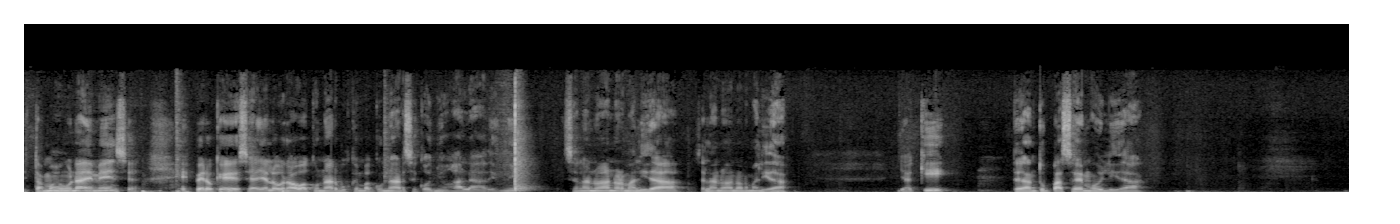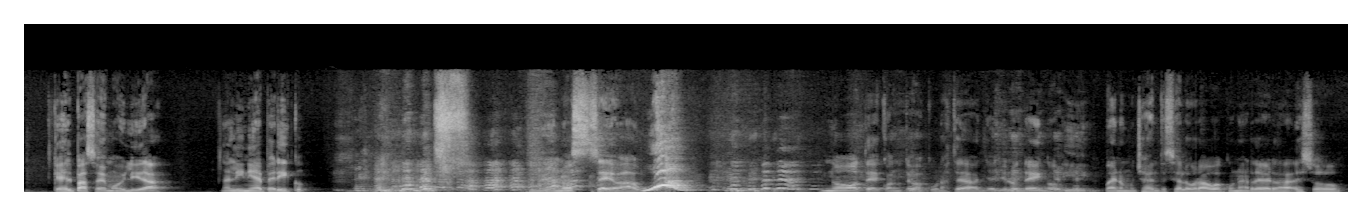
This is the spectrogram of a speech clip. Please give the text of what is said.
estamos en una demencia. Espero que se haya logrado vacunar. Busquen vacunarse, coño. Ojalá, Dios mío. Esa es la nueva normalidad. Esa es la nueva normalidad. Y aquí te dan tu pase de movilidad. ¿Qué es el pase de movilidad? Una línea de perico. Y uno se va. ¡Wow! No, te, cuando te vacunas te dan. Ya yo lo tengo y bueno, mucha gente se ha logrado vacunar, de verdad. Eso,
